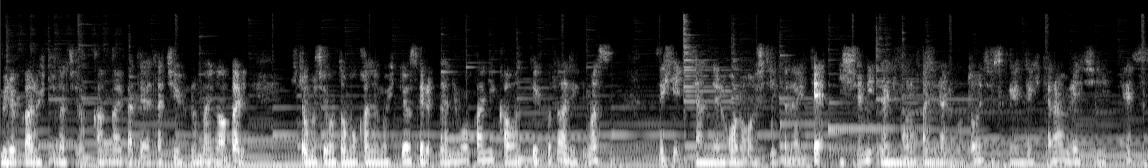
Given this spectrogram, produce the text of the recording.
魅力ある人たちの考え方や立ち居振る舞いがわかり、人も仕事もお金も引き寄せる何もかに変わっていくことができます。ぜひチャンネルフォローをしていただいて、一緒に何者かになることを実現できたら嬉しいです。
